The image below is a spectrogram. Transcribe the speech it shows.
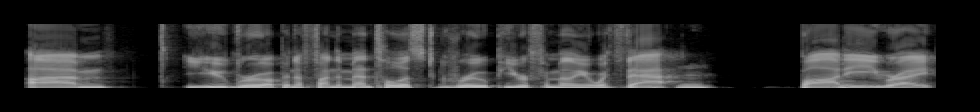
Um, you grew up in a fundamentalist group. You're familiar with that. Mm-hmm. body, mm-hmm. right?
